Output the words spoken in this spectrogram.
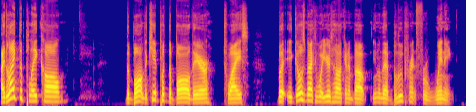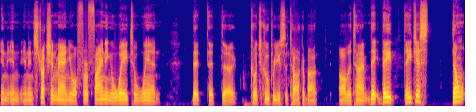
I liked the play call. The ball the kid put the ball there twice, but it goes back to what you're talking about, you know, that blueprint for winning in, in, in instruction manual for finding a way to win that that uh, Coach Cooper used to talk about all the time. They they they just don't.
